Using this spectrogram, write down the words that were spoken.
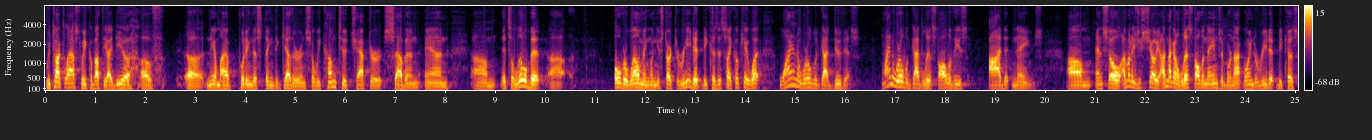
We talked last week about the idea of uh, Nehemiah putting this thing together. And so we come to chapter 7, and um, it's a little bit. Uh, overwhelming when you start to read it because it's like, okay, what, why in the world would God do this? Why in the world would God list all of these odd names? Um, and so I'm going to just show you. I'm not going to list all the names, and we're not going to read it because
